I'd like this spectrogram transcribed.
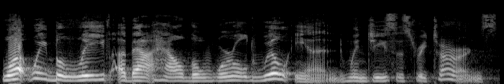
What we believe about how the world will end when Jesus returns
